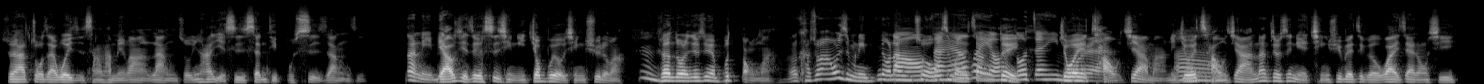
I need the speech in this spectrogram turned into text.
所以他坐在位置上，他没办法让座，因为他也是身体不适这样子。那你了解这个事情，你就不会有情绪了嘛？嗯。可很多人就是因为不懂嘛，然后他说啊，为什么你没有让座？为什么这样？对，就会吵架嘛，你就会吵架，那就是你的情绪被这个外在东西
